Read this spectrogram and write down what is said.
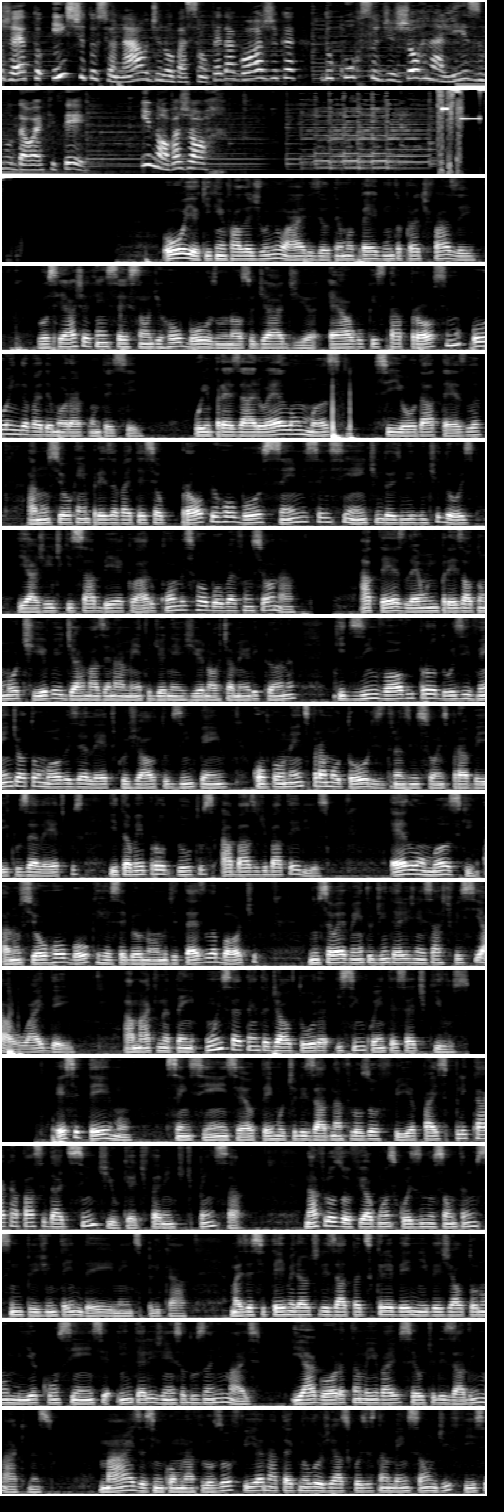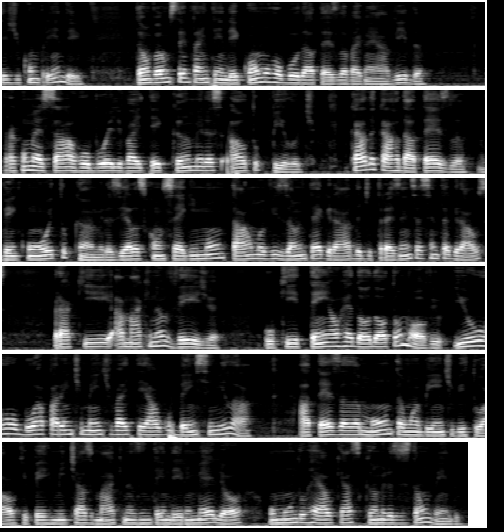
projeto institucional de inovação pedagógica do curso de jornalismo da UFT, Inova Jor. Oi, aqui quem fala é Júnior Aires eu tenho uma pergunta para te fazer. Você acha que a inserção de robôs no nosso dia a dia é algo que está próximo ou ainda vai demorar a acontecer? O empresário Elon Musk, CEO da Tesla, anunciou que a empresa vai ter seu próprio robô semi-senciente em 2022 e a gente quis saber, é claro, como esse robô vai funcionar. A Tesla é uma empresa automotiva e de armazenamento de energia norte-americana que desenvolve, produz e vende automóveis elétricos de alto desempenho, componentes para motores e transmissões para veículos elétricos e também produtos à base de baterias. Elon Musk anunciou o robô que recebeu o nome de Tesla Bot no seu evento de inteligência artificial, o iDay. A máquina tem 1,70 de altura e 57 quilos. Esse termo, sem ciência, é o termo utilizado na filosofia para explicar a capacidade de sentir, o que é diferente de pensar. Na filosofia, algumas coisas não são tão simples de entender e nem de explicar, mas esse termo é utilizado para descrever níveis de autonomia, consciência e inteligência dos animais e agora também vai ser utilizado em máquinas. Mas, assim como na filosofia, na tecnologia as coisas também são difíceis de compreender. Então vamos tentar entender como o robô da Tesla vai ganhar vida? Para começar, o robô ele vai ter câmeras autopilot. Cada carro da Tesla vem com oito câmeras e elas conseguem montar uma visão integrada de 360 graus para que a máquina veja o que tem ao redor do automóvel e o robô aparentemente vai ter algo bem similar. A Tesla monta um ambiente virtual que permite às máquinas entenderem melhor o mundo real que as câmeras estão vendo.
